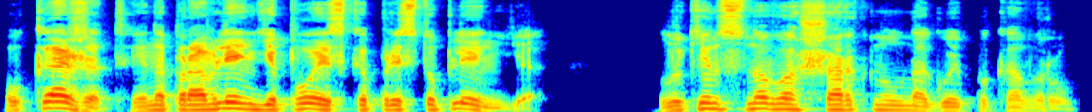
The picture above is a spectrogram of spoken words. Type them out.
укажет и направление поиска преступления. Лукин снова шаркнул ногой по ковру.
